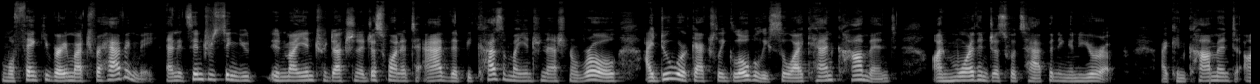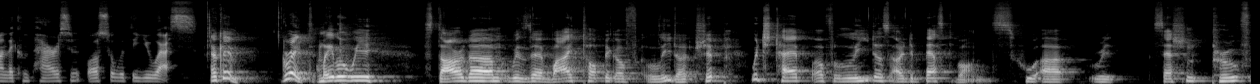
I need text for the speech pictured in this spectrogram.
Well, thank you very much for having me. And it's interesting you in my introduction I just wanted to add that because of my international role, I do work actually globally so I can comment on more than just what's happening in Europe. I can comment on the comparison also with the US. Okay, great. Maybe we start um, with the wide topic of leadership. Which type of leaders are the best ones who are recession proof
